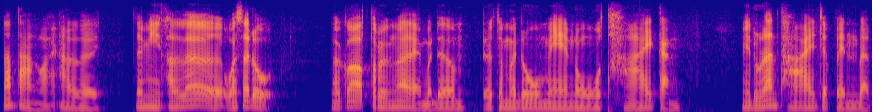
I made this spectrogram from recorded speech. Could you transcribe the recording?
หน้าต่างหลายอันเลย จะมี color วัสดุ แล้วก็ตรึงอะไรเหมือนเดิม เดี๋ยวจะมาดูเมนูท้ายกัน เมนูด้านท้ายจะเป็นแบบ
